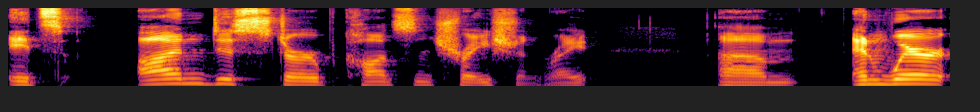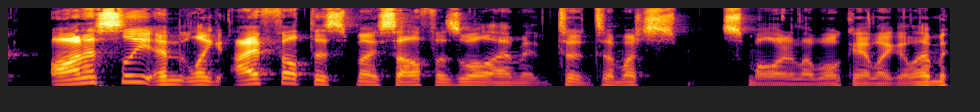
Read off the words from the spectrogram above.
it's undisturbed concentration right um and where honestly and like i felt this myself as well i mean to, to a much smaller level okay like let me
